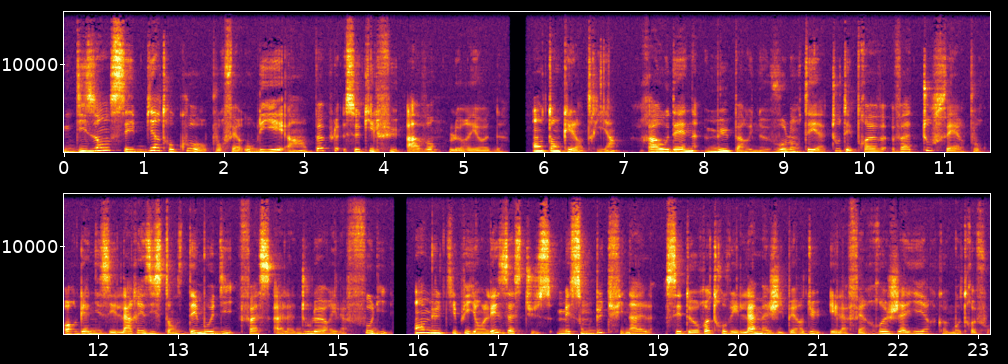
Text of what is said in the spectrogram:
Dix ans, c'est bien trop court pour faire oublier à un peuple ce qu'il fut avant le Réode. En tant qu'élantrien, Raoden, mu par une volonté à toute épreuve, va tout faire pour organiser la résistance des maudits face à la douleur et la folie, en multipliant les astuces, mais son but final, c'est de retrouver la magie perdue et la faire rejaillir comme autrefois.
